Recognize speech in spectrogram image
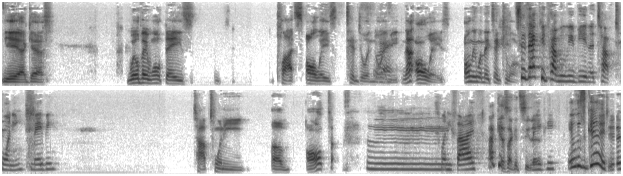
yeah, I guess. Will they? Won't they's plots always tend to annoy Right. me. Not always. Only when they take too long. So that could probably be in the top twenty, maybe. Top twenty of all time. Mm, Twenty-five, I guess I could see that. maybe. It was good. Yeah,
